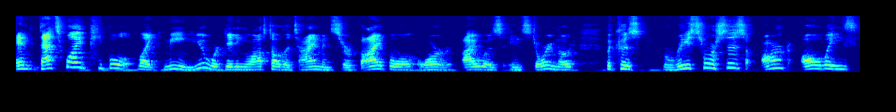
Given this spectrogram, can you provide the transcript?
And that's why people like me and you were getting lost all the time in survival or I was in story mode because resources aren't always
